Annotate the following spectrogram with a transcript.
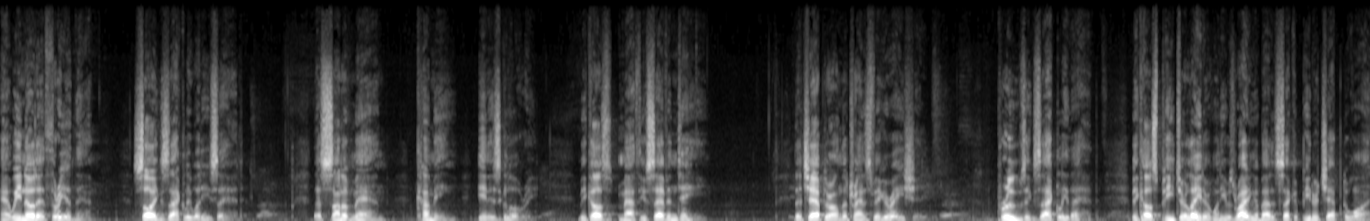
And we know that three of them saw exactly what he said the Son of Man coming in his glory. Because Matthew 17, the chapter on the transfiguration, proves exactly that. Because Peter later, when he was writing about it, 2 Peter chapter 1,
